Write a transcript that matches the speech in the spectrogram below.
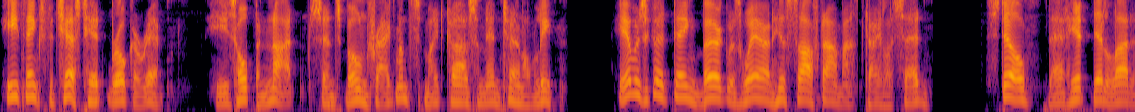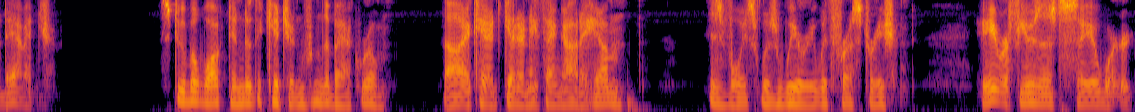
He thinks the chest hit broke a rib. He's hoping not, since bone fragments might cause some internal bleeding. It was a good thing Berg was wearing his soft armor, Tyler said. Still, that hit did a lot of damage. Stuba walked into the kitchen from the back room. I can't get anything out of him. His voice was weary with frustration. He refuses to say a word,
